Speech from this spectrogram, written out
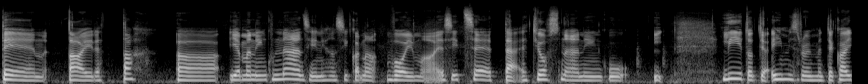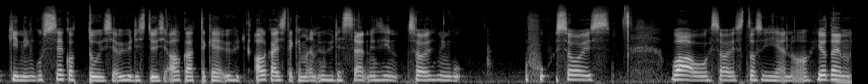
teen taidetta. Ja mä niinku näen siinä ihan sikana voimaa. Ja sitten se, että et jos nämä niinku liitot ja ihmisryhmät ja kaikki niinku sekoittuisi ja yhdistyisi ja alkaa tekee, yh, alkaisi tekemään yhdessä, niin siinä se olisi, niinku, hu, se olisi wow, se olisi tosi hienoa. Joten mm.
